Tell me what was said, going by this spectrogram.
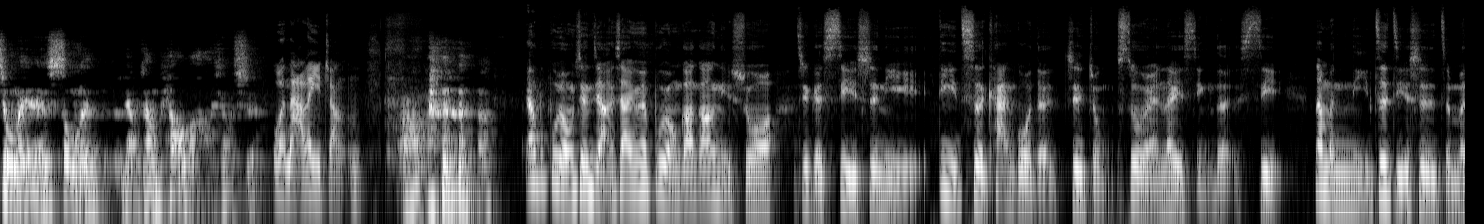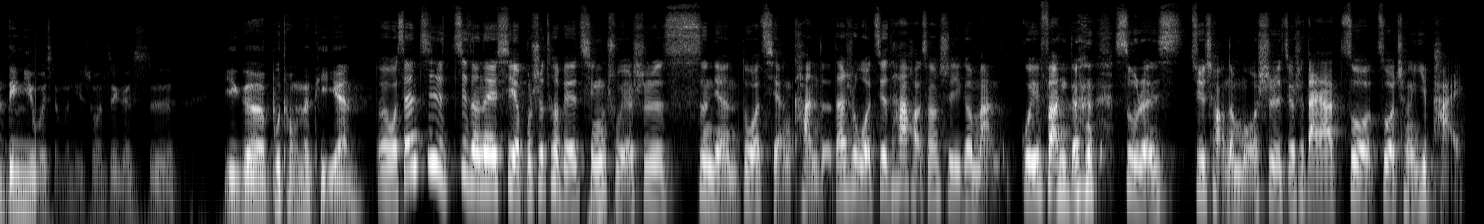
就每人送了两张票吧，好像是我拿了一张，嗯，啊。要不不容先讲一下，因为不容刚刚你说这个戏是你第一次看过的这种素人类型的戏，那么你自己是怎么定义？为什么你说这个是一个不同的体验？对我现在记记得那戏也不是特别清楚，也是四年多前看的，但是我记得它好像是一个蛮规范的 素人剧场的模式，就是大家坐坐成一排，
